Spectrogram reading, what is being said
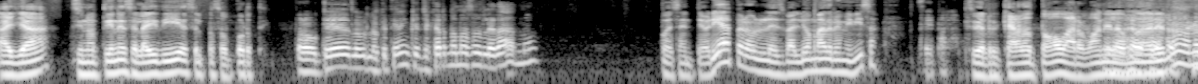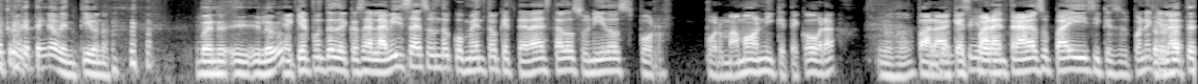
allá, si no tienes el ID, es el pasaporte. Pero ¿qué? Lo, lo que tienen que checar nada más es la edad, ¿no? pues en teoría, pero les valió madre mi visa. Sí, para. Sí, el Ricardo todo barbón y la madre. No, no creo que tenga 21. Bueno, ¿y, y luego? Y aquí el punto es de que, o sea, la visa es un documento que te da Estados Unidos por, por mamón y que te cobra Ajá. para No que sirve. para entrar a su país y que se supone Pero que no la o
